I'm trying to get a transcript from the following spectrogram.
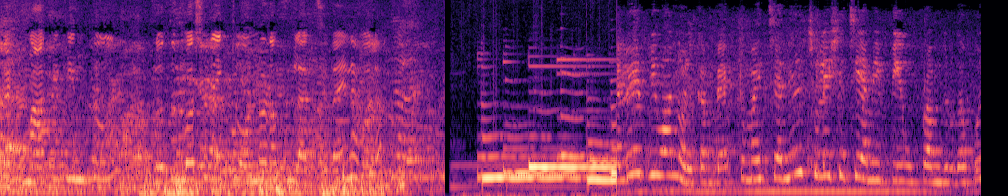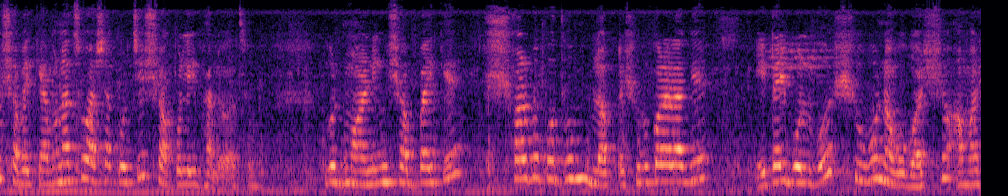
দেখ মাকে কিন্তু নতুন বছরে একটু অন্যরকম লাগছে, তাই না বলো? Hello everyone welcome back to my channel চলে এসেছি আমি পিউ ফ্রম দুর্গাপুর। সবাই কেমন আছো? আশা করছি সকলেই ভালো আছো। গুড মর্নিং সবাইকে। সর্বপ্রথম ব্লগটা শুরু করার আগে এটাই বলব, শুভ নববর্ষ আমার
